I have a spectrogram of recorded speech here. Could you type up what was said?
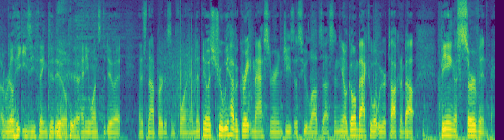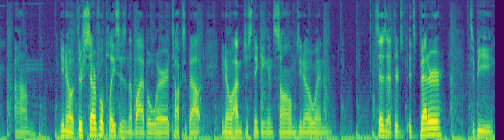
a really easy thing to do, Yeah. and he wants to do it. And it's not burdensome for him. And you know, it's true. We have a great master in Jesus who loves us. And you know, going back to what we were talking about, being a servant. Um, you know, there's several places in the Bible where it talks about, you know, I'm just thinking in Psalms, you know, when says that there's it's better to be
